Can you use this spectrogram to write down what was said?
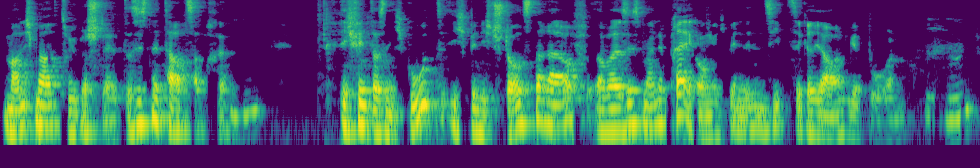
manchmal drüber stellt. Das ist eine Tatsache. Mhm. Ich finde das nicht gut, ich bin nicht stolz darauf, aber es ist meine Prägung. Ich bin in den 70er Jahren geboren. Mhm.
